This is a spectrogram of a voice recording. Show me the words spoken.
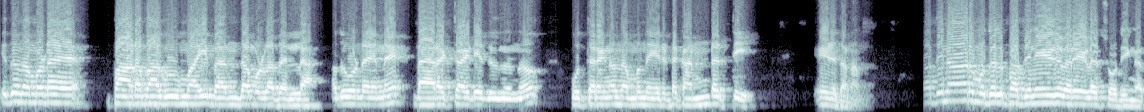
ഇത് നമ്മുടെ പാഠഭാഗവുമായി ബന്ധമുള്ളതല്ല. അതുകൊണ്ട് തന്നെ ഡയറക്റ്റ് ആയിട്ട് ഇതിൽ നിന്ന് ഉത്തരങ്ങൾ നമ്മൾ നേരിട്ട് കണ്ടെത്തി എഴുതണം. പതിനാറ് മുതൽ പതിനേഴ് വരെയുള്ള ചോദ്യങ്ങൾ.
